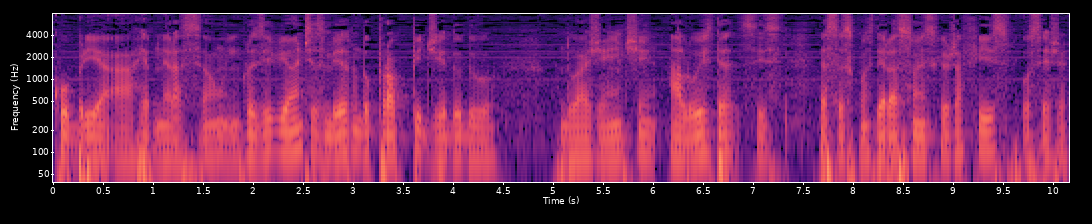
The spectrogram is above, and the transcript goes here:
cobrir a remuneração, inclusive antes mesmo do próprio pedido do, do agente, à luz desses, dessas considerações que eu já fiz, ou seja,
